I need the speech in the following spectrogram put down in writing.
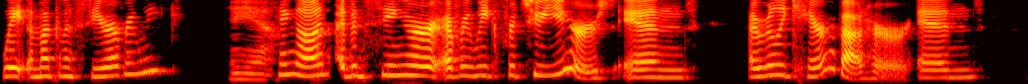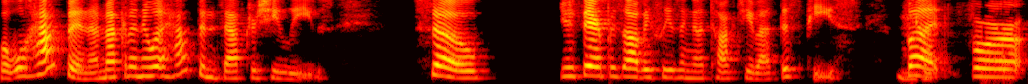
wait i'm not going to see her every week Yeah. hang on i've been seeing her every week for two years and i really care about her and what will happen i'm not going to know what happens after she leaves so your therapist obviously isn't going to talk to you about this piece but for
